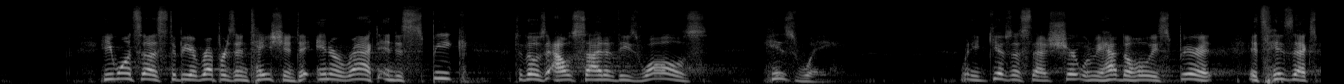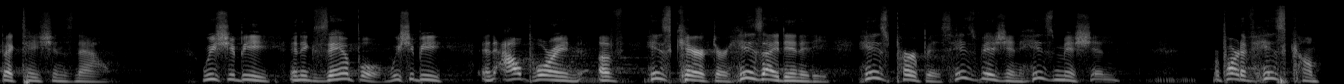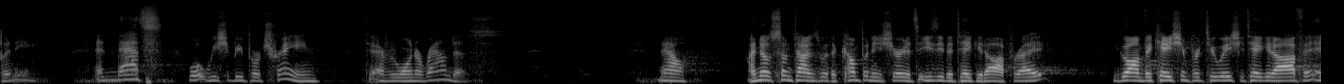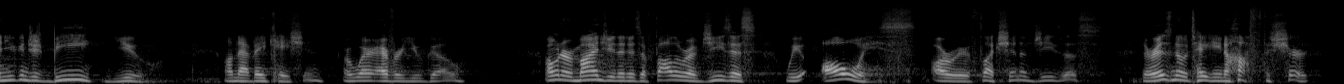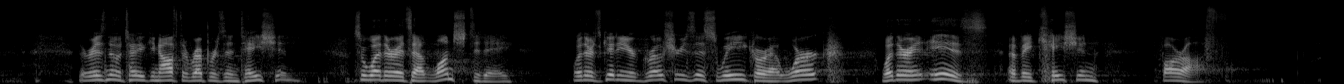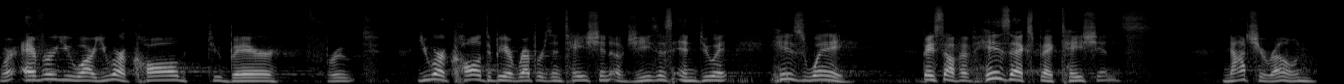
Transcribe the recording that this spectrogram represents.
He wants us to be a representation, to interact, and to speak to those outside of these walls His way. When He gives us that shirt, when we have the Holy Spirit, it's His expectations now. We should be an example. We should be an outpouring of His character, His identity, His purpose, His vision, His mission. We're part of His company. And that's what we should be portraying to everyone around us. Now, I know sometimes with a company shirt, it's easy to take it off, right? You go on vacation for two weeks, you take it off, and you can just be you on that vacation or wherever you go. I want to remind you that as a follower of Jesus, we always are a reflection of Jesus. There is no taking off the shirt. There is no taking off the representation. So, whether it's at lunch today, whether it's getting your groceries this week or at work, whether it is a vacation far off, wherever you are, you are called to bear fruit. You are called to be a representation of Jesus and do it His way, based off of His expectations, not your own.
